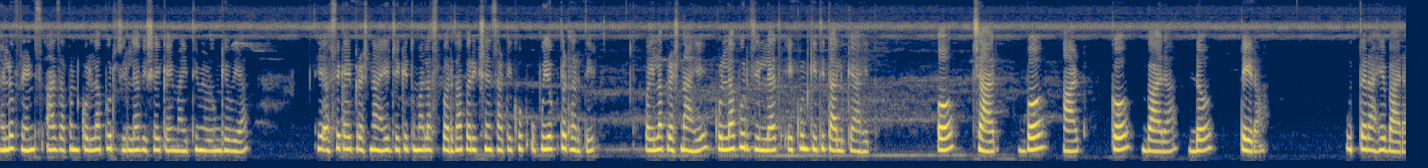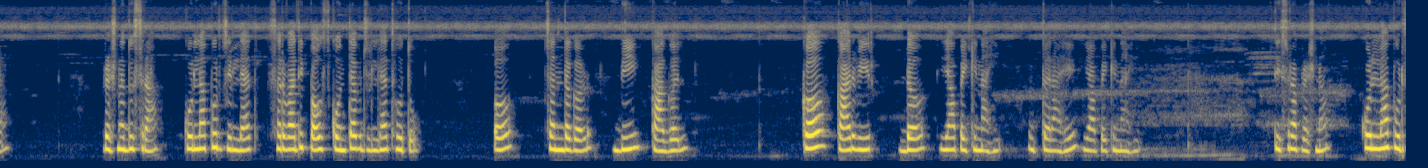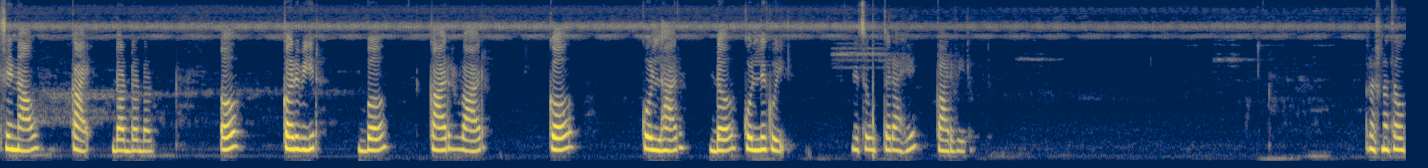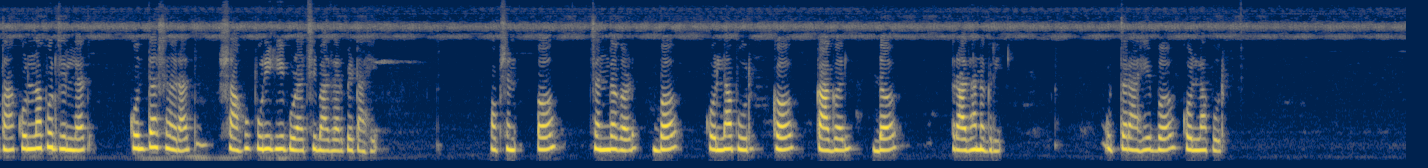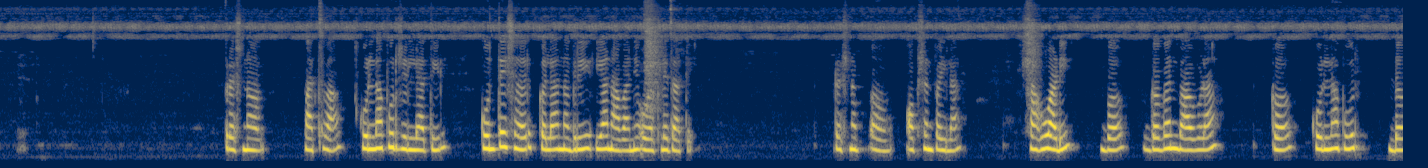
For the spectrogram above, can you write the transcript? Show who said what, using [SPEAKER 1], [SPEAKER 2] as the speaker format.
[SPEAKER 1] Hello friends आज आपण कोल्हापूर जिल्ह्याविषयी काही माहिती मिळवून घेऊया. हे असे काही प्रश्न आहेत जे की तुम्हाला स्पर्धा परीक्षांसाठी खूप उपयुक्त ठरतील. पहिला प्रश्न आहे कोल्हापूर जिल्ह्यात एकूण किती तालुके आहेत? अ चार ब आठ क बारा ड तेरा. उत्तर आहे बारा. प्रश्न दुसरा कोल्हापूर जिल्ह्यात सर्वाधिक पाऊस कोणत्या जिल्ह्यात होतो? अ चंदगड बी. कागल. क. कारवीर ड. यापैकी नाही. उत्तर आहे यापैकी नाही. तिसरा प्रश्न कोल्हापूरचे नाव काय? Dot dot dot. अ. करवीर ब. कारवार क. कोल्हार ड. कोल्हेकुई. याचं उत्तर आहे कारवीर. प्रश्न चौथा कोल्हापूर जिल्ह्यात कोणत्या शहरात शाहूपुरी ही गुळाची बाजारपेठ आहे? ऑप्शन अ चंदगड ब कोल्हापूर क कागल ड राधानगरी. उत्तर आहे ब कोल्हापूर. प्रश्न पाचवा कोल्हापूर जिल्ह्यातील कोणते शहर कलानगरी या नावाने ओळखले जाते? प्रश्न ऑप्शन पहिला. शाहूवाडी ब गगनबावळा क कोल्हापूर ड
